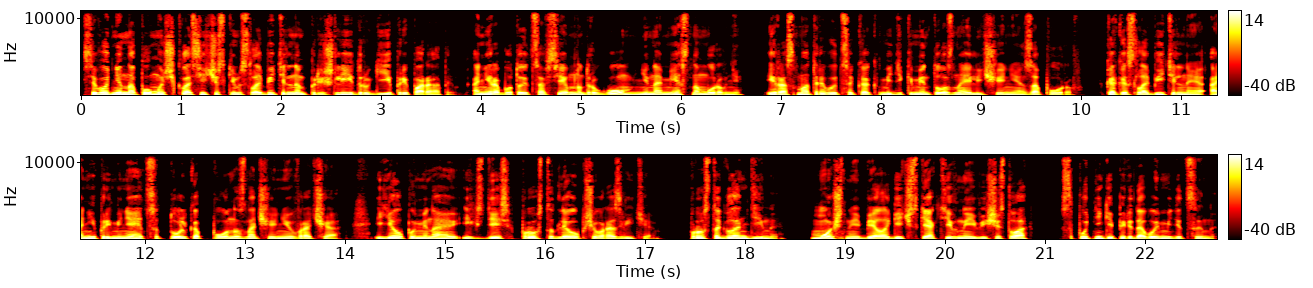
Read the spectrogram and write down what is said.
Сегодня на помощь классическим слабительным пришли и другие препараты. Они работают совсем на другом, не на местном уровне и рассматриваются как медикаментозное лечение запоров. Как и слабительные, они применяются только по назначению врача, и я упоминаю их здесь просто для общего развития. Простагландины – мощные биологически активные вещества, спутники передовой медицины,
